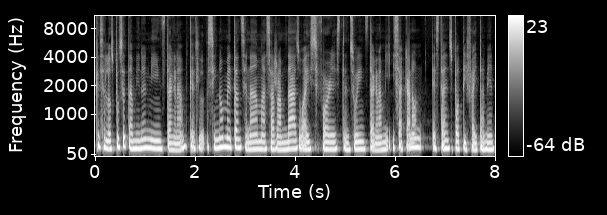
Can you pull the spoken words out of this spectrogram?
que se los puse también en mi Instagram, que si no métanse nada más a Ramdas o East Forest en su Instagram y, sacaron, está en Spotify también,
